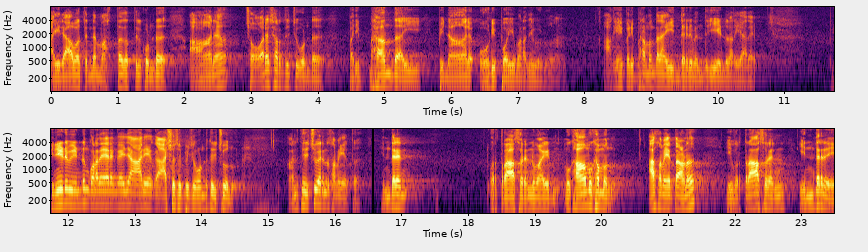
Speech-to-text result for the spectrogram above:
ഐരാവത്തിന്റെ മസ്തകത്തിൽ കൊണ്ട് ആന ചോര ഛർദ്ദിച്ചുകൊണ്ട് പരിഭ്രാന്തായി പിന്നാലെ ഓടിപ്പോയി മറഞ്ഞു വീണു എന്നാണ്. ആകെ പരിഭ്രമന്തനായി ഇന്ദ്രനും എന്ത് ചെയ്യേണ്ടതെന്ന് അറിയാതെ. പിന്നീട് വീണ്ടും കുറേ നേരം കഴിഞ്ഞ് ആനയൊക്കെ ആശ്വസിപ്പിച്ചുകൊണ്ട് തിരിച്ചു വന്നു. ആന തിരിച്ചു വരുന്ന സമയത്ത് ഇന്ദ്രൻ വൃത്രാസുരനുമായി മുഖാമുഖം വന്നു. ആ സമയത്താണ് ഈ വൃത്രാസുരൻ ഇന്ദ്രനെ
